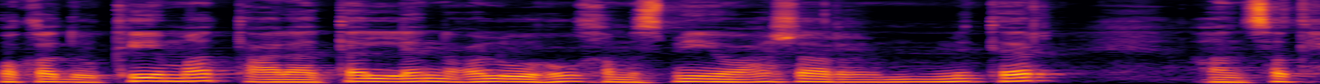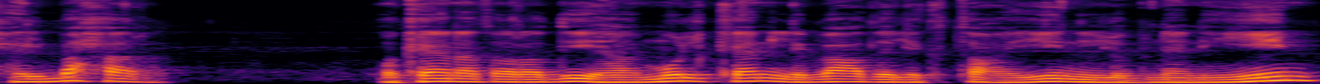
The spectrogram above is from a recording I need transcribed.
وقد أقيمت على تل علوه 510 متر عن سطح البحر وكانت أراضيها ملكا لبعض الإقطاعيين اللبنانيين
